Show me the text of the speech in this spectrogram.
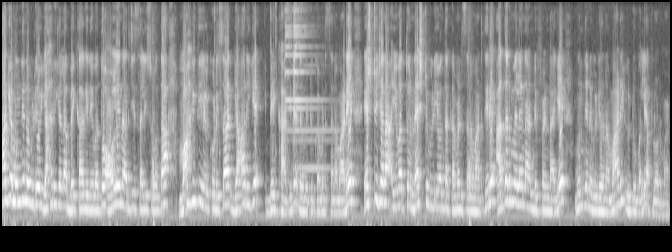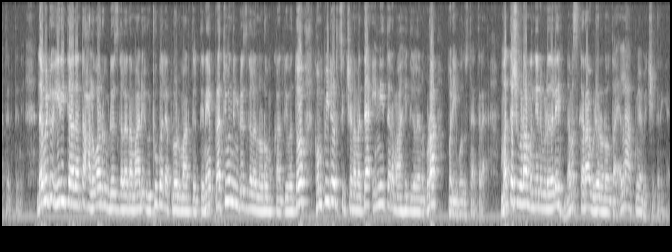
ಹಾಗೆ ಮುಂದಿನ ವಿಡಿಯೋ ಯಾರಿಗೆಲ್ಲ ಬೇಕಾಗಿದೆ ಇವತ್ತು ಆನ್ಲೈನ್ ಅರ್ಜಿ ಸಲ್ಲಿಸುವಂತ ಮಾಹಿತಿ ಹೇಳ್ಕೊಡಿ ಸರ್. ಯಾರಿಗೆ ಬೇಕಾಗಿದೆ ದಯವಿಟ್ಟು ಕಮೆಂಟ್ಸ್ ಅನ್ನ ಮಾಡಿ. ಎಷ್ಟು ಜನ ಇವತ್ತು ನೆಕ್ಸ್ಟ್ ವಿಡಿಯೋ ಅಂತ ಕಮೆಂಟ್ಸ್ ಅನ್ನ ಮಾಡ್ತೀರಿ, ಅದರ ಮೇಲೆ ನಾನು ಡಿಫೆಂಡ್ ಆಗಿ ಮುಂದಿನ ವಿಡಿಯೋನ ಮಾಡಿ ಯೂಟ್ಯೂಬ್ ಅಲ್ಲಿ ಅಪ್ಲೋಡ್ ಮಾಡ್ತಿರ್ತೀನಿ. ದಯವಿಟ್ಟು ಈ ರೀತಿಯಾದಂತಹ ಹಲವಾರು ವಿಡಿಯೋಸ್ ಗಳನ್ನ ಮಾಡಿ ಯೂಟ್ಯೂಬಲ್ಲಿ ಅಪ್ಲೋಡ್ ಮಾಡ್ತಿರ್ತೀನಿ. ಪ್ರತಿಯೊಂದು ವಿಡಿಯೋಸ್ ಗಳನ್ನ ನೋಡೋ ಮುಖಾಂತರ ಇವತ್ತು ಕಂಪ್ಯೂಟರ್ ಶಿಕ್ಷಣ ಮತ್ತೆ ಇನ್ನಿತರ ಮಾಹಿತಿಗಳನ್ನು ಕೂಡ ಪಡೆಯಬಹುದು ಸ್ನೇಹಿತರೆ. ಮತ್ತೆ ಶುಗಣ ಮುಂದಿನ ವಿಡಿಯೋದಲ್ಲಿ ನಮಸ್ಕಾರ. ವಿಡಿಯೋ ನೋಡುವಂತಹ ಎಲ್ಲ ಆತ್ಮೀಯ ವೀಕ್ಷಕರಿಗೆ.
